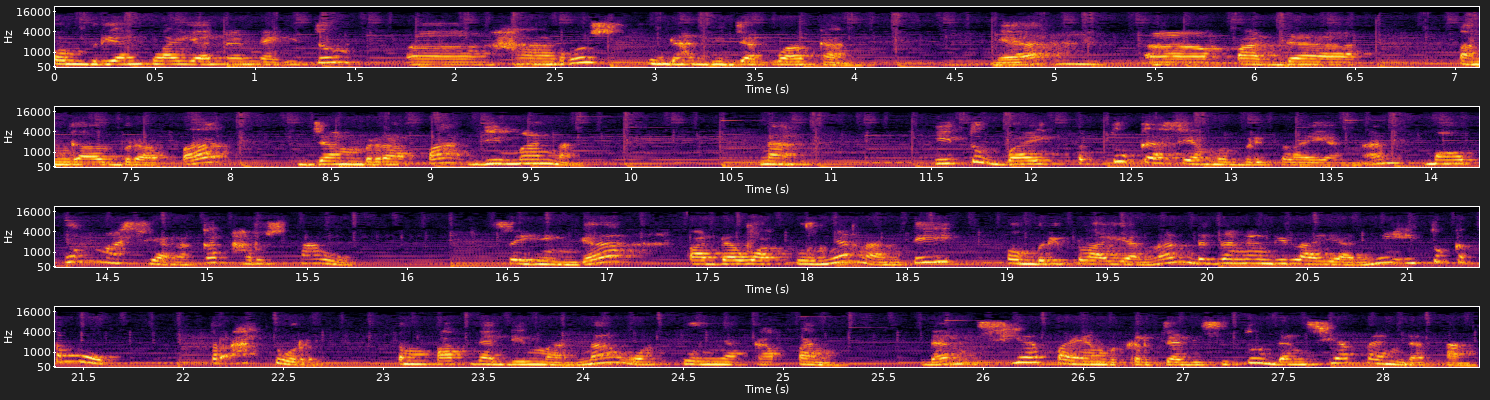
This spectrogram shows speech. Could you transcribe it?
pemberian pelayanannya itu uh, harus sudah dijadwalkan, ya uh, pada tanggal berapa, jam berapa, di mana. Nah, itu baik petugas yang memberi pelayanan maupun masyarakat harus tahu, sehingga pada waktunya nanti pemberi pelayanan dengan yang dilayani itu ketemu, teratur tempatnya di mana, waktunya kapan dan siapa yang bekerja di situ dan siapa yang datang.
